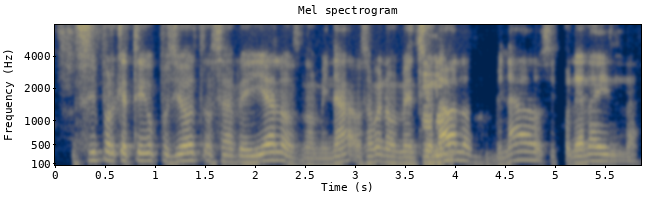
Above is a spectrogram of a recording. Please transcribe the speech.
Sí, porque te digo, pues yo, o sea, veía los nominados, o sea, bueno, mencionaban los nominados y ponían ahí la,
